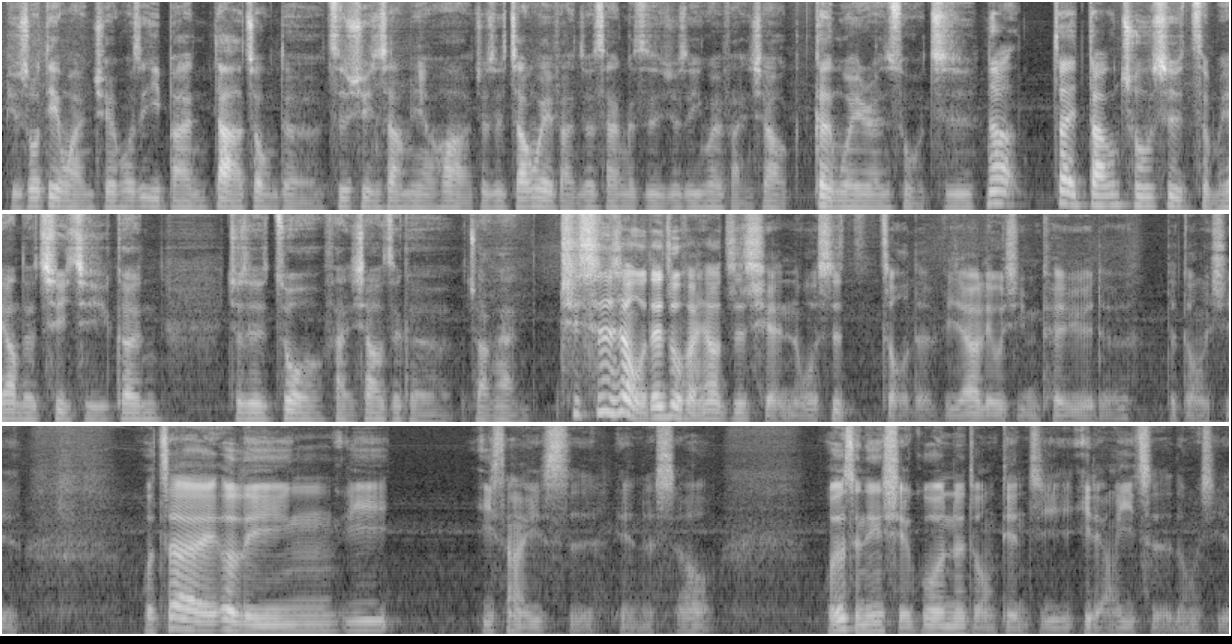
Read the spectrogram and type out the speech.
比如说电玩圈或是一般大众的资讯上面的话，就是张卫凡这三个字，就是因为返校更为人所知。那在当初是怎么样的契机，跟就是做返校这个专案？其实事实上，我在做返校之前，我是走的比较流行配乐的的东西。我在二零一一三一四年的时候。我就曾经写过那种点击一两亿次的东西，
